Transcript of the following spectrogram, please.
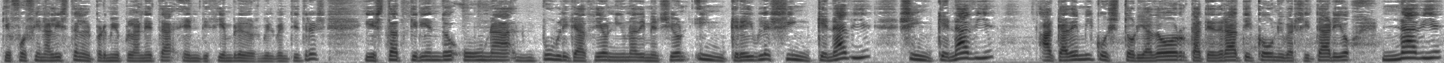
que fue finalista en el Premio Planeta en diciembre de 2023 y está adquiriendo una publicación y una dimensión increíble sin que nadie, sin que nadie, académico, historiador, catedrático, universitario, nadie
